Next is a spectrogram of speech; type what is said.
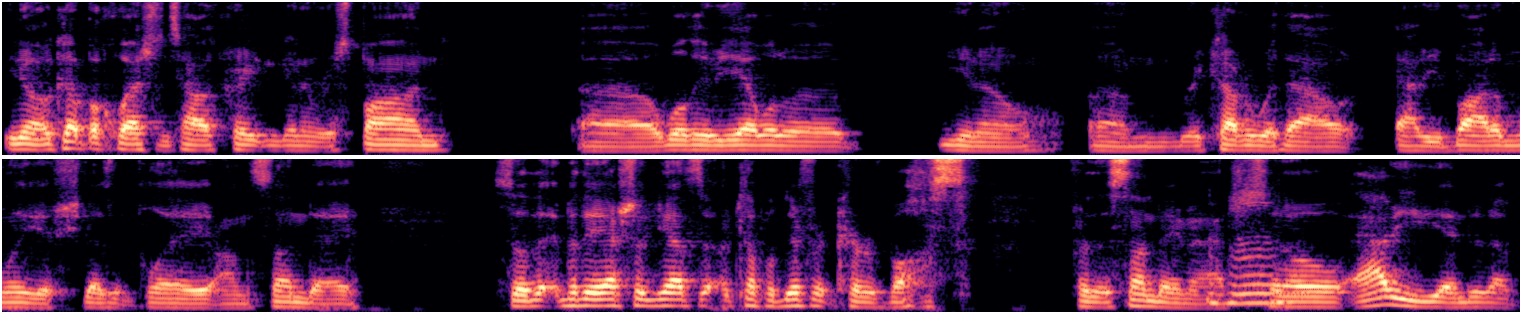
you know, a couple questions. How is Creighton going to respond? Uh, will they be able to, you know, um, recover without Abby Bottomley if she doesn't play on Sunday? So, th- but they actually got a couple different curveballs for the Sunday match. Mm-hmm. So Abby ended up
